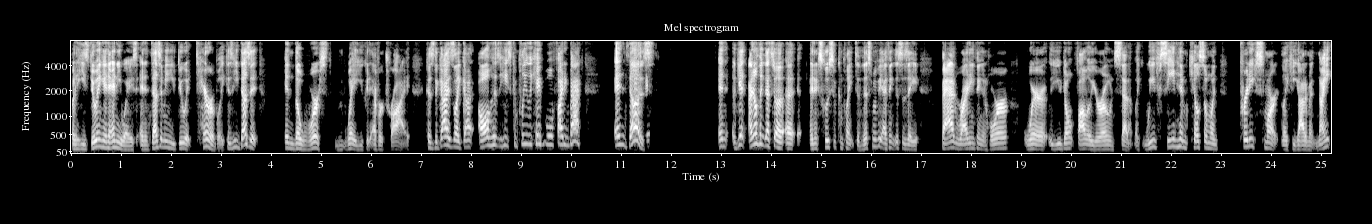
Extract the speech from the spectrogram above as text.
but he's doing it anyways. And it doesn't mean you do it terribly because he does it in the worst way you could ever try. Because the guy's like got all his, he's completely capable of fighting back and does. And again, I don't think that's a, a an exclusive complaint to this movie. I think this is a bad writing thing in horror where you don't follow your own setup. Like we've seen him kill someone pretty smart. Like he got him at night.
